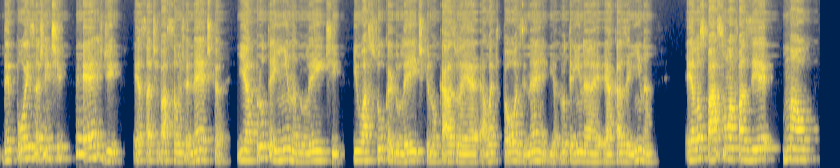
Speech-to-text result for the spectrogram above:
Depois a gente perde essa ativação genética e a proteína do leite e o açúcar do leite, que no caso é a lactose, né, e a proteína é a caseína, elas passam a fazer mal,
